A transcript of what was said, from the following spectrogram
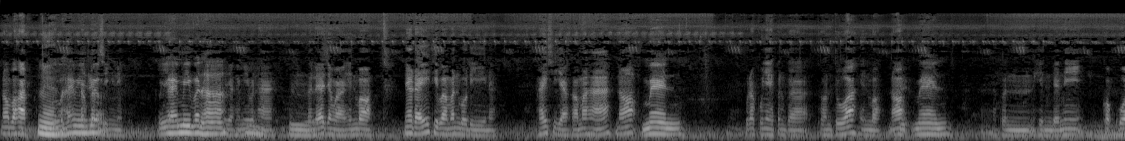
เนาะบ่ครับแม่น ให้มีกับเรื่องสิ่งนี้ไม่ให้มีปัญหาบ่อยากให้มีปัญหา อืมนั่นแหละจังว่าเห็นบ่แนวใดที่ว่ามันบ่ดีนะไผสิอยากเข้ามาหาเนาะแม่นผู้รักผู้ใหญ่เพิ่นก็ถอนตัวเห็นบ่เนาะแม่นเพิ่นเห็นแบบนี้ครอบครัว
